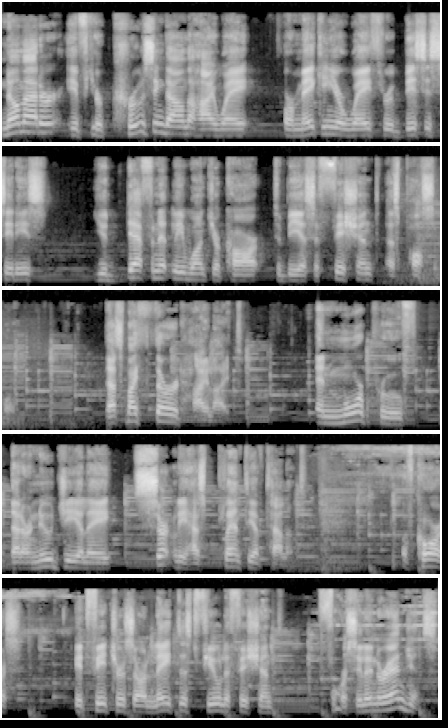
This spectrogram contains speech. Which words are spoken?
No matter if you're cruising down the highway or making your way through busy cities, you definitely want your car to be as efficient as possible. That's my third highlight, and more proof that our new GLA certainly has plenty of talent. Of course, it features our latest fuel-efficient four-cylinder engines.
